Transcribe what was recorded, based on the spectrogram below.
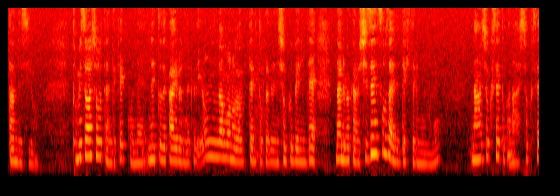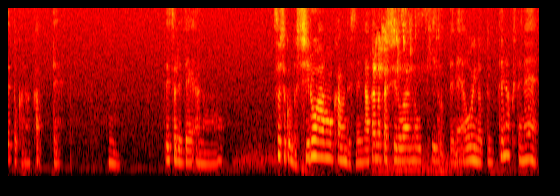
たんですよ。富沢商店で結構ねネットで買えるんだけどいろんなものが売ってるところで、ね、食紅でなるべくあの自然素材でできてるものね何色セットかな8色セットかな買って。うん。でそれであのそして今度白あんを買うんですね。なかなか白あんの大きいのってね多いのって売ってなくてね。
